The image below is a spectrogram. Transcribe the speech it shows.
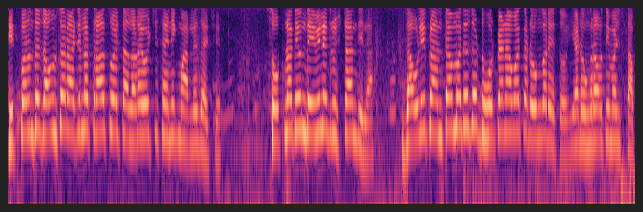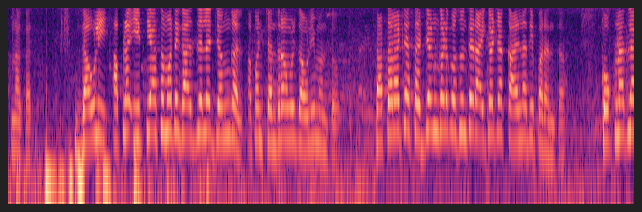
तिथपर्यंत जाऊन तर राजांना त्रास व्हायचा. लढाई व्हायची सैनिक मारले जायचे. स्वप्नात येऊन देवीने दृष्टांत दिला. जावली प्रांतामध्ये जो ढोरप्या नावाचा डोंगर येतो या डोंगरावरती माझी स्थापना कर. जावली आपल्या इतिहासामध्ये गाजलेलं जंगल आपण चंद्रामुळे जावली म्हणतो. साताराच्या सज्जनगडपासून ते रायगडच्या काळनदीपर्यंत. कोकणातल्या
